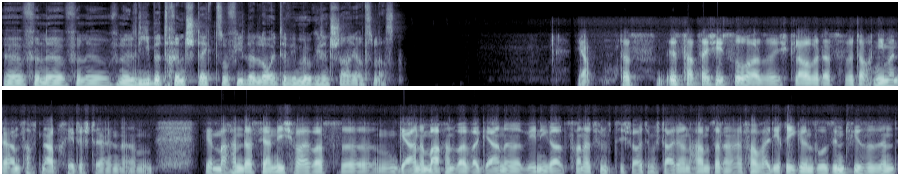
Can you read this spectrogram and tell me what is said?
äh, für, eine, für, eine, für eine Liebe drinsteckt, so viele Leute wie möglich ins Stadion zu lassen. Ja, das ist tatsächlich so. Also ich glaube, das wird auch niemand ernsthaft in Abrede stellen. Ähm, wir machen das ja nicht, weil wir es äh, gerne machen, weil wir gerne weniger als 350 Leute im Stadion haben, sondern einfach, weil die Regeln so sind, wie sie sind.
